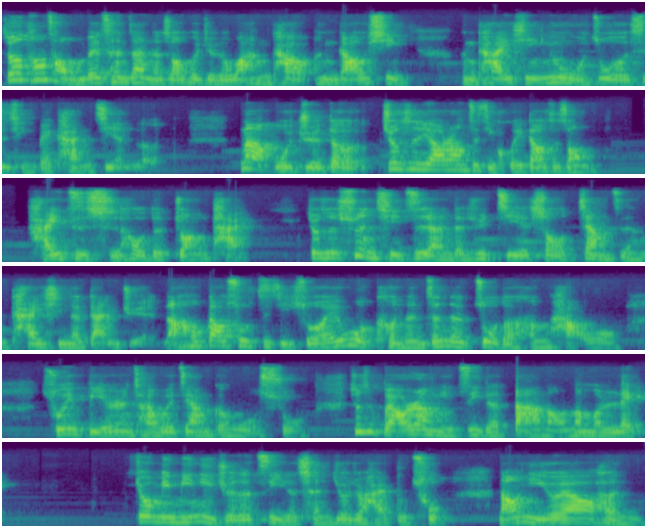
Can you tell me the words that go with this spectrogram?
就通常我们被称赞的时候，会觉得哇，很高很高兴，很开心，因为我做的事情被看见了。那我觉得就是要让自己回到这种孩子时候的状态。就是顺其自然的去接受这样子很开心的感觉，然后告诉自己说：“哎，我可能真的做得很好哦，所以别人才会这样跟我说。”就是不要让你自己的大脑那么累。就明明你觉得自己的成就就还不错，然后你又要很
